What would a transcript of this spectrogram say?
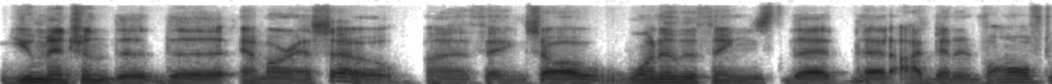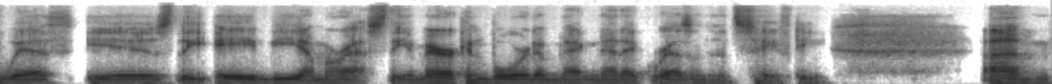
you mentioned the the MRSO uh, thing. So one of the things that that I've been involved with is the ABMRS, the American Board of Magnetic Resonance Safety. Um,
